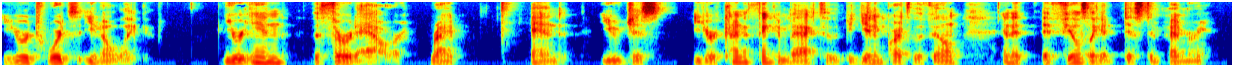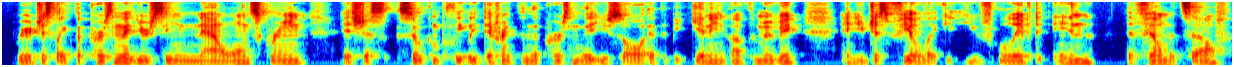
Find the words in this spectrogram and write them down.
you're towards, you know, like you're in the third hour, right? And you just you're kind of thinking back to the beginning parts of the film and it, it feels like a distant memory where you're just like the person that you're seeing now on screen is just so completely different than the person that you saw at the beginning of the movie and you just feel like you've lived in the film itself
